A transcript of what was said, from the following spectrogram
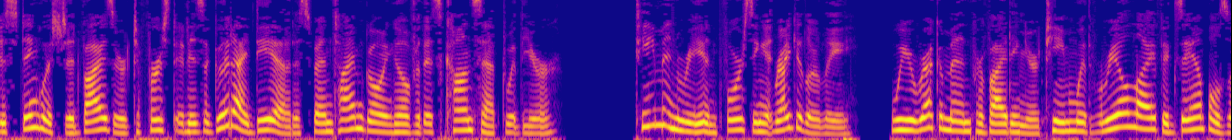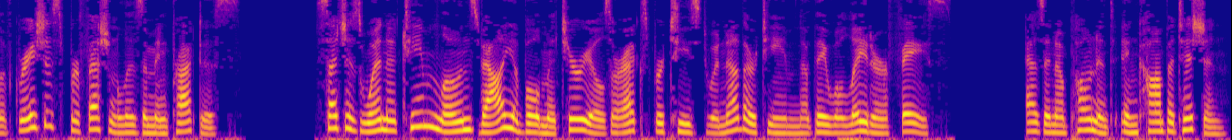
Distinguished advisor to FIRST. It is a good idea to spend time going over this concept with your team and reinforcing it regularly. We recommend providing your team with real-life examples of gracious professionalism in practice such as when a team loans valuable materials or expertise to another team that they will later face as an opponent in competition.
